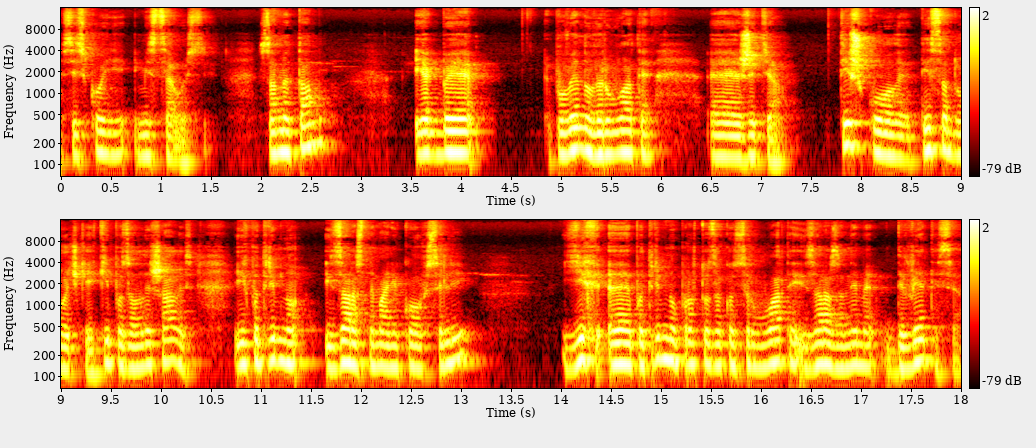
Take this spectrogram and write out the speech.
сільської місцевості. Саме там, якби повинно вирувати е, життя. Ті школи, ті садочки, які позалишались, їх потрібно, і зараз немає нікого в селі, їх е, потрібно просто законсервувати і зараз за ними дивитися,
